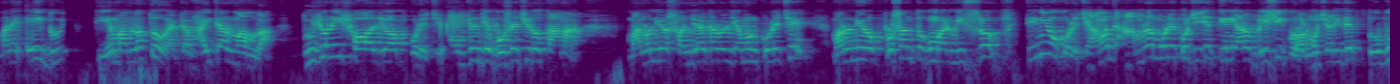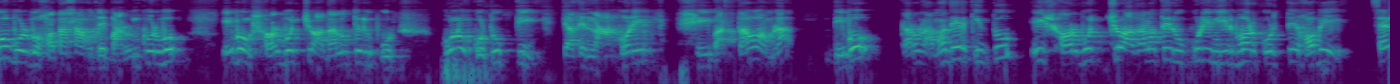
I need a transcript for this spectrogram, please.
মানে এই দুই দিয়ে মামলা তো একটা ভাইটাল মামলা। দুজনেই সওয়াল জবাব করেছে। একজন যে বসেছিল তা না। মাননীয় সঞ্জয় কারোল যেমন করেছে, মাননীয় প্রশান্ত কুমার মিশ্র তিনিও করেছে। আমাদের, আমরা মনে করছি যে তিনি আরও বেশি কর্মচারীদের, তবুও বলব হতাশা হতে বারণ করব এবং সর্বোচ্চ আদালতের উপর কোনো কটূক্তি যাতে না করে, সেই বার্তাও আমরা দেব। কারণ আমাদের কিন্তু এই সর্বোচ্চ আদালতের উপরে নির্ভর করতে হবে। স্যার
